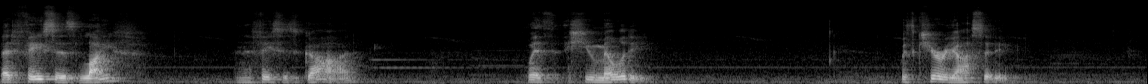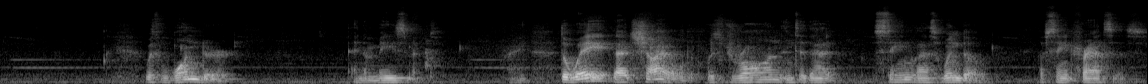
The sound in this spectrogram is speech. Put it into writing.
that faces life and it faces God with humility, with curiosity, with wonder and amazement. Right? The way that child was drawn into that stained glass window of St. Francis.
